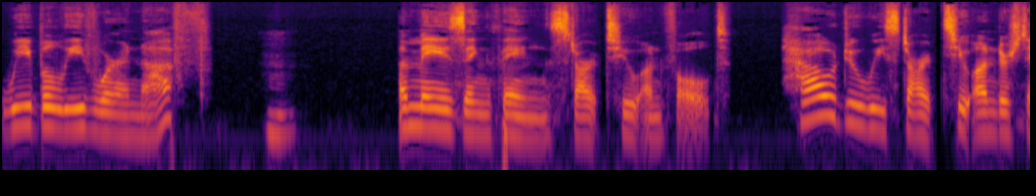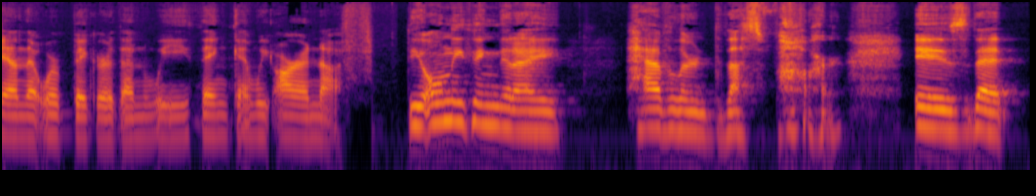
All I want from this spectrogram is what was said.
we believe we're enough, Mhm. Amazing things start to unfold. How do we start to understand that we're bigger than we think and we are enough? The only thing that I have learned thus far is that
